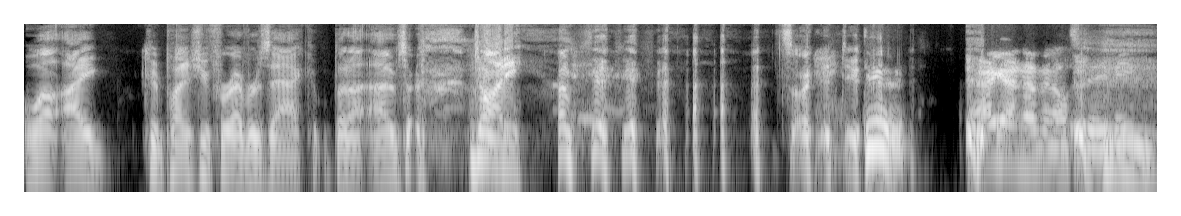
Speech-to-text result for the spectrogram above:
Well, I could punish you forever, Zach, but I, am sorry, Doni. I'm sorry to do Dude, that. I got nothing else to do.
